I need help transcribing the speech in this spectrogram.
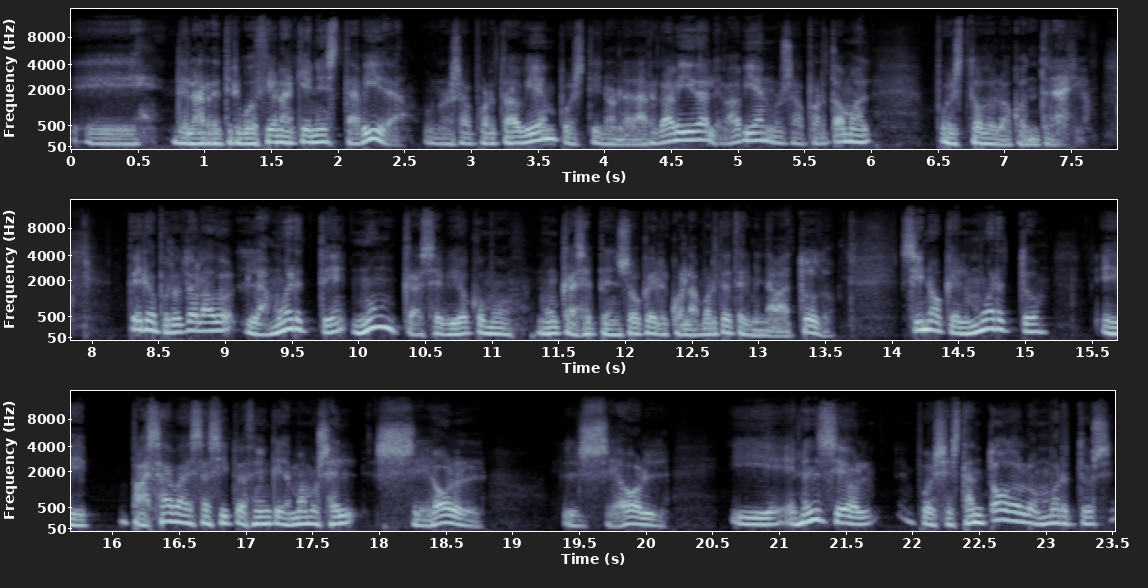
eh, de la retribución aquí en esta vida. Uno se ha portado bien, pues tiene una larga vida, le va bien, uno se ha portado mal, pues todo lo contrario. Pero por otro lado, la muerte nunca se vio como, nunca se pensó que con la muerte terminaba todo, sino que el muerto eh, pasaba a esa situación que llamamos el Seol, el Seol. Y en el Seol, pues están todos los muertos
